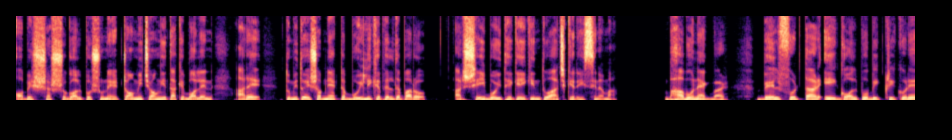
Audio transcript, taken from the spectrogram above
অবিশ্বাস্য গল্প শুনে টমি চংই তাকে বলেন, আরে, তুমি তো এসব নিয়ে একটা বই লিখে ফেলতে পারো। আর সেই বই থেকেই কিন্তু আজকের এই সিনেমা। ভাবুন একবার বেলফুট তার এই গল্প বিক্রি করে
